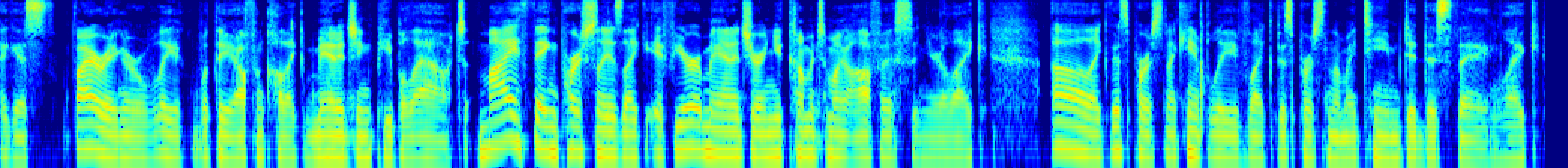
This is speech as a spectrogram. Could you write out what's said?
I guess, firing or like what they often call like managing people out. My thing personally is like, if you're a manager and you come into my office and you're like, oh, like this person, I can't believe like this person on my team did this thing. Like,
